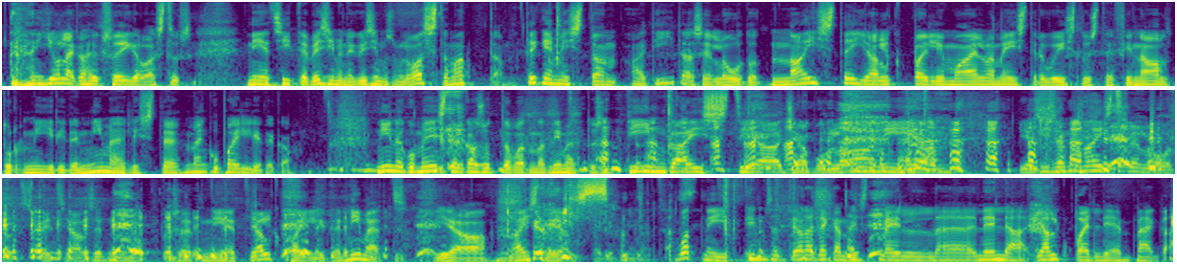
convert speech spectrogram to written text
ei ole kahjuks õige vastus. nii et siit jääb esimene küsimus mulle vastamata. tegemist on Adidase loodud naiste jalgpalli maailmameistrivõistluste finaalturniiride nimeliste mängupallidega nii nagu meestel kasutavad nad nimetusi Teamgeist ja Jabulani ja, ja siis on naistele loodud spetsiaalsed nimetused, nii et jalgpallide nimed ja naiste jalgpallide nimed, vot nii. ilmselt ei ole tegemist meil äh, nelja jalgpalliemmega.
